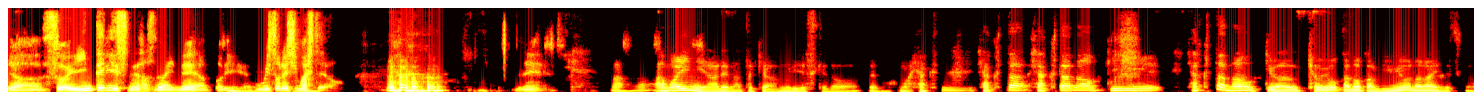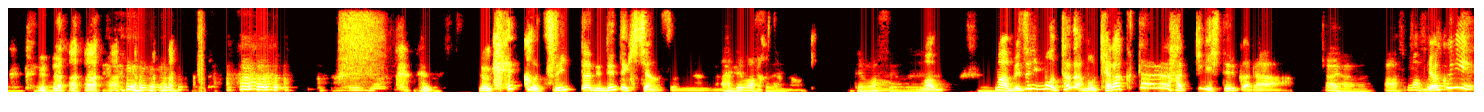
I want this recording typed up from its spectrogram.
いやすごいインテリですね、さすがにね、やっぱり。おみそれしましたよ。ねまあ、あまりにあれな時は無理ですけど、でも、まあ、百、うん、百田、百田直樹、百田直樹は許容かどうか微妙なラインですけどね。でも結構ツイッターで出てきちゃうんですよね。なんかねあ、出ますね。出ますよね。まあ、まあ別にもうただもうキャラクターがはっきりしてるから、はいはいはい。あ、まあ、逆に、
